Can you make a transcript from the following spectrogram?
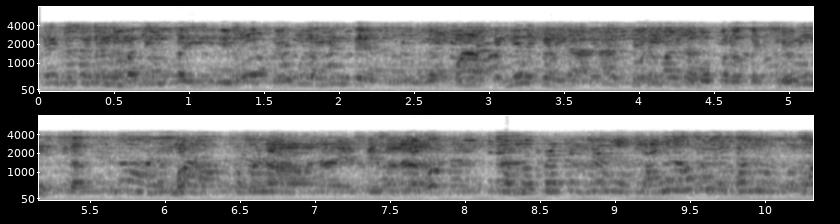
dice ser animalista y, seguramente Bueno, ¿qué quiere que como proteccionistas. No, nadie firma nada. Como proteccionista, no, voluntarios, como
